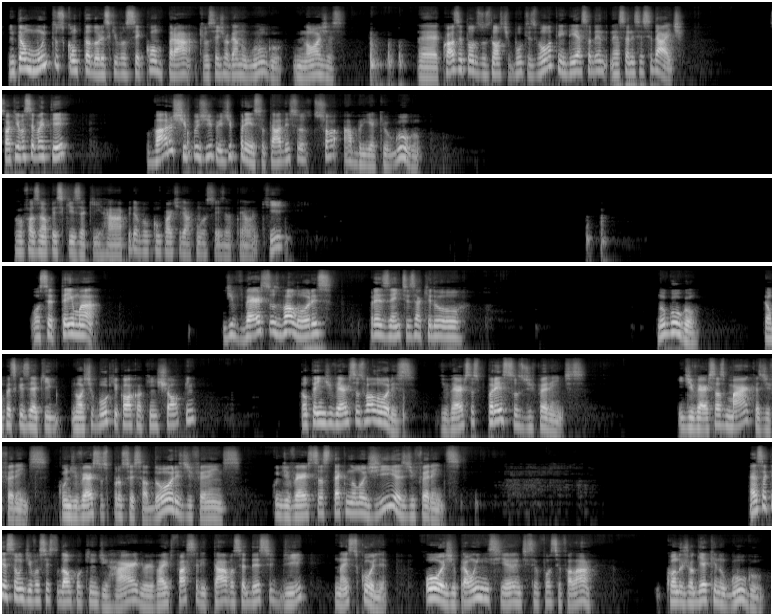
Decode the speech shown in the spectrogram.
Então, muitos computadores que você comprar, que você jogar no Google, em lojas, é, quase todos os notebooks vão atender essa, essa necessidade. Só que você vai ter vários tipos de, de preço, tá? Deixa eu só abrir aqui o Google. Vou fazer uma pesquisa aqui rápida, vou compartilhar com vocês a tela aqui. Você tem uma diversos valores presentes aqui do no Google. Então pesquisei aqui notebook, coloco aqui em shopping. Então tem diversos valores, diversos preços diferentes e diversas marcas diferentes, com diversos processadores diferentes, com diversas tecnologias diferentes. Essa questão de você estudar um pouquinho de hardware vai facilitar você decidir na escolha. Hoje, para um iniciante, se eu fosse falar, quando joguei aqui no Google,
